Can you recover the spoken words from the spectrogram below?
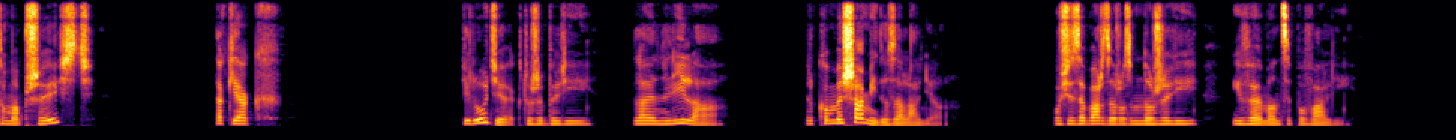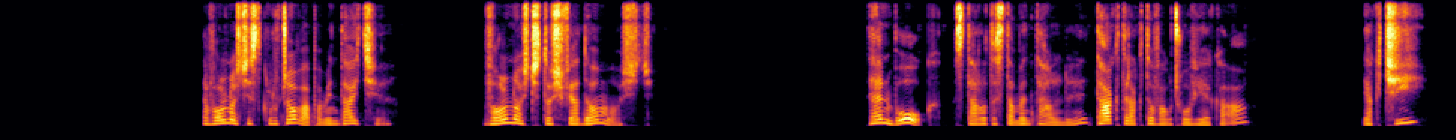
co ma przyjść, tak jak ci ludzie, którzy byli dla Enlila tylko myszami do zalania, bo się za bardzo rozmnożyli i wyemancypowali. Ta wolność jest kluczowa, pamiętajcie. Wolność to świadomość. Ten Bóg starotestamentalny tak traktował człowieka, jak ci,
